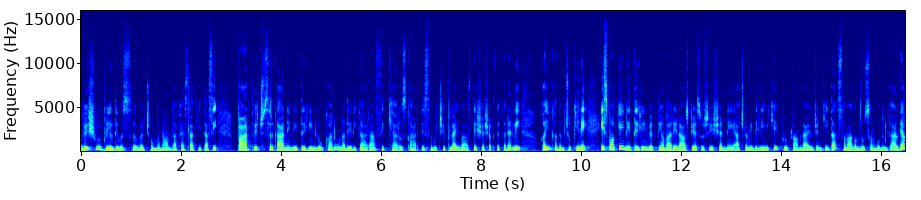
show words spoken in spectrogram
ਵਿਸ਼ਵ ਬ੍ਰੇਲ ਦਿਵਸ ਵਜੋਂ ਮਨਾਉਣ ਦਾ ਫੈਸਲਾ ਕੀਤਾ ਸੀ। ਭਾਰਤ ਵਿੱਚ ਸਰਕਾਰ ਨੇ ਨੇਤਰਹੀਣ ਲੋਕਾਂ ਨੂੰ ਉਹਨਾਂ ਦੇ ਅਧਿਕਾਰਾਂ, ਸਿੱਖਿਆ, ਰੋਜ਼ਗਾਰ ਤੇ ਸਮੁੱਚੀ ਭਲਾਈ ਵਾਸਤੇ ਸਸ਼ਕਤ ਕਰਨ ਲਈ ਕਈ ਕਦਮ ਚੁੱਕੇ ਨੇ। ਇਸ ਮੌਕੇ ਨੇਤਰਹੀਣ ਵਿਅਕਤੀਆਂ ਬਾਰੇ ਰਾਸ਼ਟਰੀ ਐਸੋਸੀਏਸ਼ਨ ਨੇ ਅੱਜ ਨਵੀਂ ਦਿੱਲੀ ਵਿਖੇ ਇੱਕ ਪ੍ਰੋਗਰਾਮ ਦਾ ਆਯੋਜਨ ਕੀਤਾ। ਸਮਾਗਮ ਨੂੰ ਸੰਬੋਧਨ ਕਰਦਿਆਂ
